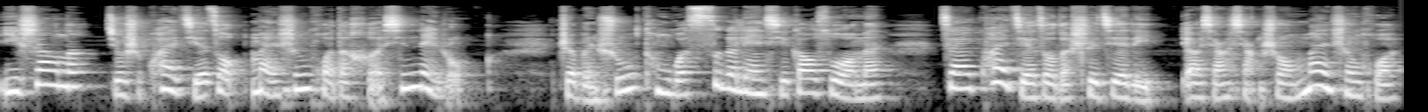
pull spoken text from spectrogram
以上呢就是快节奏慢生活的核心内容。这本书通过四个练习告诉我们，在快节奏的世界里，要想享受慢生活，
